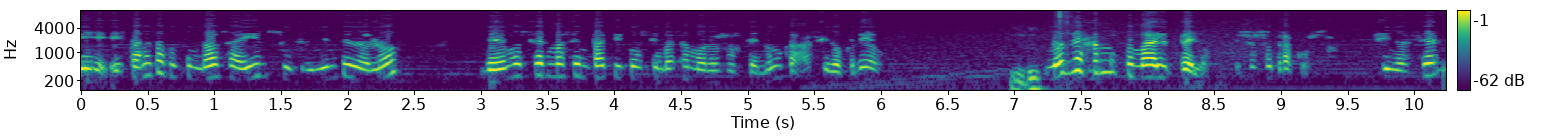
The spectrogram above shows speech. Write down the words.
Eh, estamos acostumbrados a ir sufrimiento y dolor. Debemos ser más empáticos y más amorosos que nunca, así lo creo. No dejamos tomar el pelo, eso es otra cosa. sino ser,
